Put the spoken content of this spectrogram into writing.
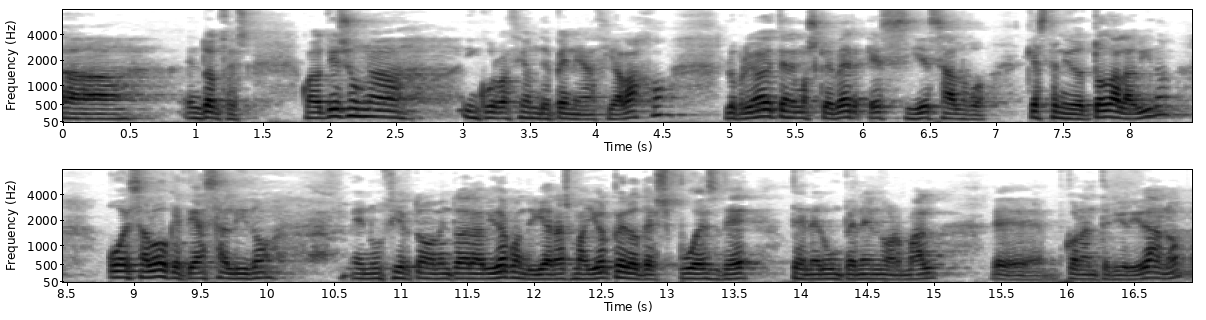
Ah, entonces, cuando tienes una incurvación de pene hacia abajo, lo primero que tenemos que ver es si es algo que has tenido toda la vida o es algo que te ha salido en un cierto momento de la vida cuando ya eras mayor, pero después de tener un pene normal eh, con anterioridad. ¿no?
